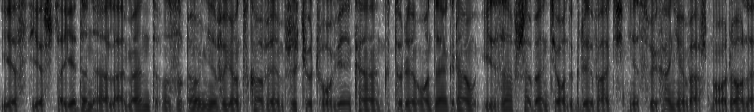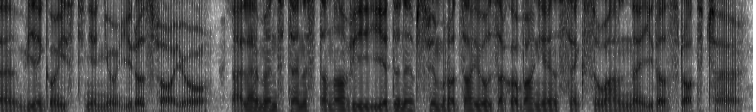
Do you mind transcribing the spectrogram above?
Jest jeszcze jeden element zupełnie wyjątkowy w życiu człowieka, który odegrał i zawsze będzie odgrywać niesłychanie ważną rolę w jego istnieniu i rozwoju. Element ten stanowi jedyne w swym rodzaju zachowanie seksualne i rozrodcze.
